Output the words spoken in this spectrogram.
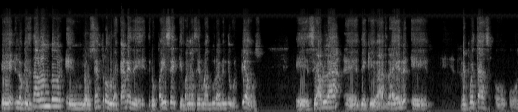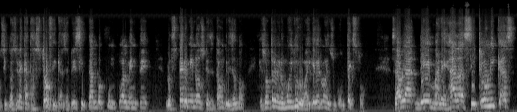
eh, lo que se está hablando en los centros de huracanes de, los países que van a ser más duramente golpeados, eh, se habla eh, de que va a traer respuestas o, o, situaciones catastróficas. Estoy citando puntualmente los términos que se están utilizando, que son términos muy duros, hay que verlo en su contexto se habla de marejadas ciclónicas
